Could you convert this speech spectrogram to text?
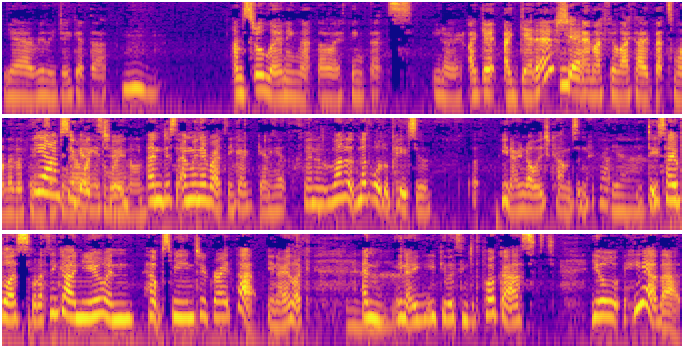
Yeah, I really do get that. Hmm. I'm still learning that though. I think that's you know I get I get it. Yeah. And I feel like I that's one of the things. Yeah, I I'm still getting like it to too. on. And just and whenever I think I'm getting it, then another, another little piece of uh, you know knowledge comes and uh, Yeah. destabilizes what I think I knew and helps me integrate that. You know, like and you know if you listen to the podcast, you'll hear that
